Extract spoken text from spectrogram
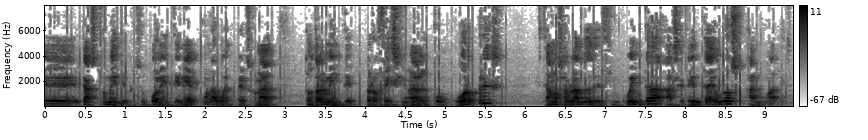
eh, el gasto medio que supone tener una web personal totalmente profesional con WordPress, estamos hablando de 50 a 70 euros anuales.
